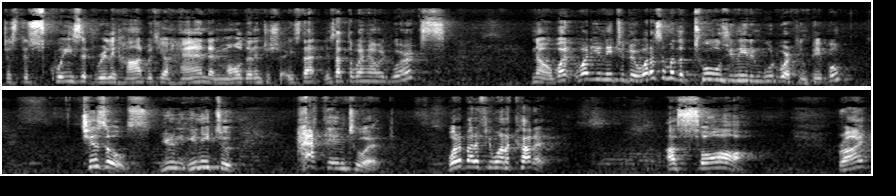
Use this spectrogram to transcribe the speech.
just, just squeeze it really hard with your hand and mold it into shape? Is that, is that the way how it works? No. What, what do you need to do? What are some of the tools you need in woodworking, people? Chisels. You, you need to hack into it. What about if you want to cut it? A saw, right?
